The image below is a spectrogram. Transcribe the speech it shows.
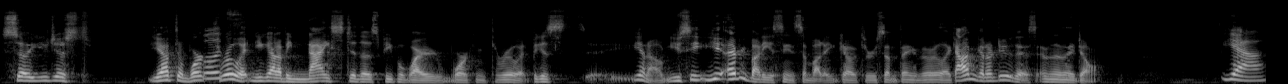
So you just you have to work Well, through it and you got to be nice to those people while you're working through it because uh, you know, you see you, everybody has seen somebody go through something and they're like I'm going to do this and then they don't. Yeah.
